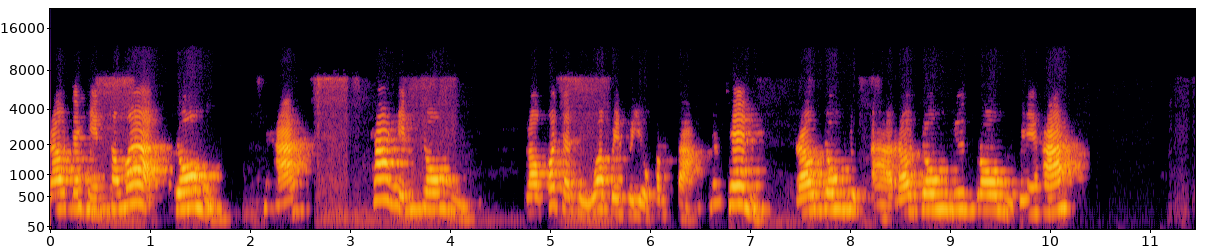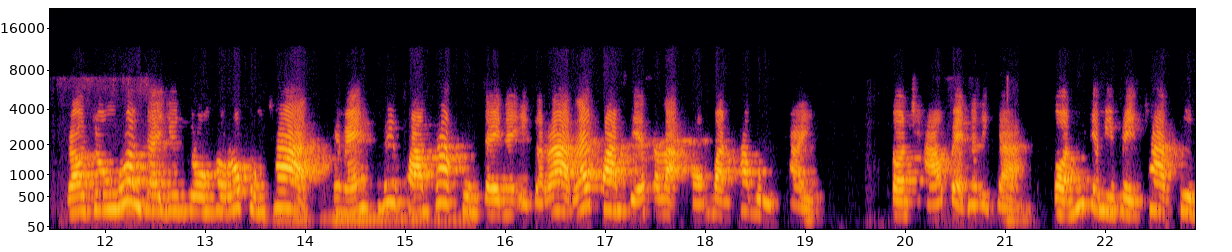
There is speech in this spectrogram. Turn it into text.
เราจะเห็นคำว่าจงนะคะถ้าเห็นจง เราก็จะถือว่าเป็นประโยคคำสั่งอย่างเช่น เราจงอ่าเราจงยืนตรงเป็นไงคะ เราจงร่วมใจยืนตรงเคารพธงชาติใช่ไหมด้วยความภาคภูมิใจในเอกราช และความเสียสละของบรรพบุรุษไทย ตอนเช้า8นาฬิกาก่อนที่จะมีเพลงชาติขึ้น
